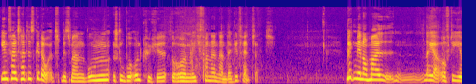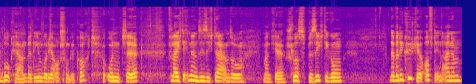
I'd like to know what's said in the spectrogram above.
Jedenfalls hat es gedauert, bis man Wohn-, Stube und Küche räumlich voneinander getrennt hat. Blicken wir nochmal, naja, auf die Burgherren, bei denen wurde ja auch schon gekocht. Und äh, vielleicht erinnern Sie sich da an so manche Schlossbesichtigung. Da war die Küche oft in einem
